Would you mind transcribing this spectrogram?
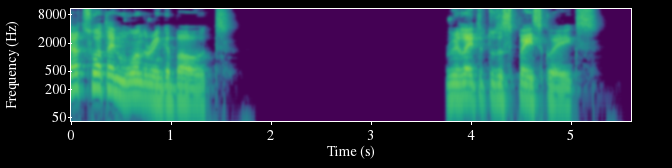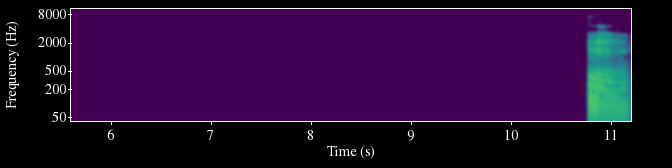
That's what I'm wondering about. Related to the space quakes. Hmm.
